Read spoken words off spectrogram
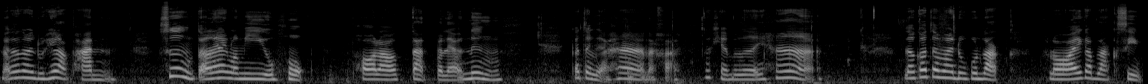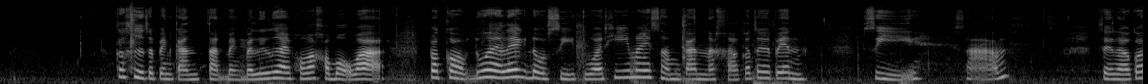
เราก็จะมาดูที่หลักพัน ซึ่งตอนแรกเรามีอยู่ 6 พอเราตัดไปแล้ว 1 ก็จะเหลือ 5 นะคะ ก็เขียนไปเลย 5 แล้วก็จะมาดูหลักร้อยกับหลัก 10 ก็คือจะเป็นการตัดแบ่งไปเรื่อยๆ เพราะว่าเขาบอกว่าประกอบด้วยเลขโดด 4 ตัวที่ไม่ซ้ำกันนะคะ ก็จะเป็น 4 3 เสร็จแล้วก็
